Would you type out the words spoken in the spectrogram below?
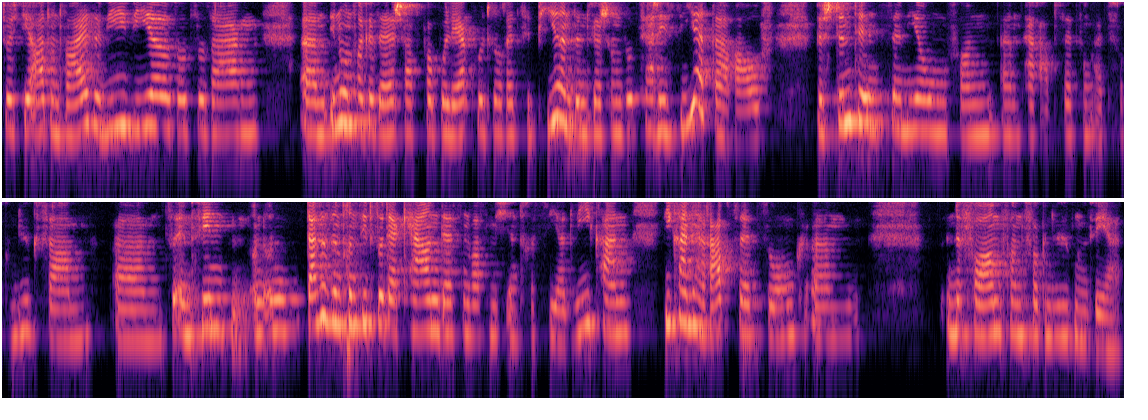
durch die Art und Weise, wie wir sozusagen ähm, in unserer Gesellschaft Populärkultur rezipieren, sind wir schon sozialisiert darauf, bestimmte Inszenierungen von ähm, Herabsetzung als vergnügsam ähm, zu empfinden. Und, und das ist im Prinzip so der Kern dessen, was mich interessiert. Wie kann, wie kann Herabsetzung ähm, eine Form von Vergnügen werden?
